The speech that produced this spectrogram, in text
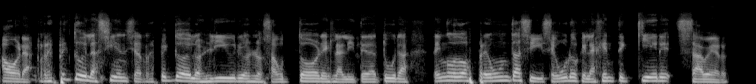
Ahora, respecto de la ciencia, respecto de los libros, los autores, la literatura, tengo dos preguntas y seguro que la gente quiere saber.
